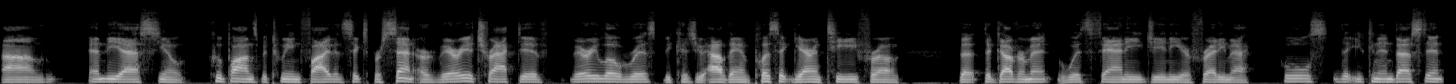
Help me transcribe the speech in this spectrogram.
um, MBS, you know, coupons between five and six percent are very attractive, very low risk because you have the implicit guarantee from the the government with Fannie, Ginnie, or Freddie Mac pools that you can invest in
